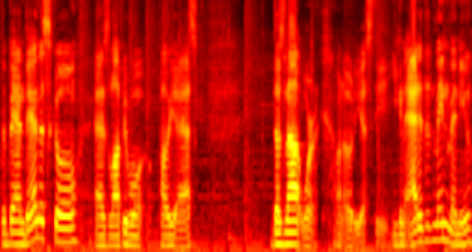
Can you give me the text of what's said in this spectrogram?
the bandana skull, as a lot of people probably ask, does not work on ODST. You can add it to the main menu,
